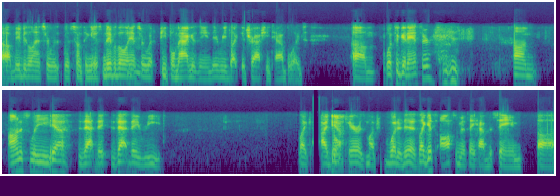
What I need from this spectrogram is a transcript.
uh, maybe they'll answer with, with something else. Maybe they'll mm-hmm. answer with People Magazine. They read like the trashy tabloids. Um, what's a good answer? um, honestly, yeah. that they that they read. Like I don't yeah. care as much what it is. Like it's awesome if they have the same uh,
